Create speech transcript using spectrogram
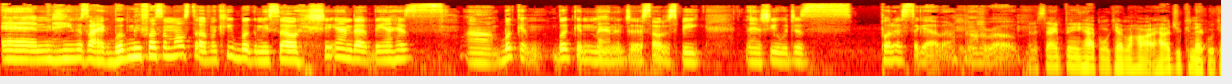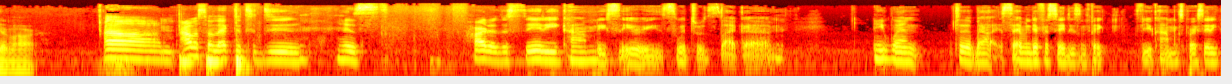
and he was like, "Book me for some more stuff and keep booking me." So she ended up being his um, booking booking manager, so to speak, and she would just put us together on the road. And the same thing happened with Kevin Hart. How'd you connect with Kevin Hart? Um, I was selected to do his Hart of the City comedy series, which was like a. He went to about seven different cities and picked a few comics per city.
